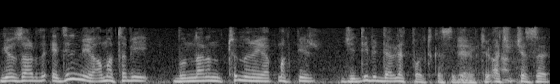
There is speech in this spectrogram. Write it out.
göz ardı edilmiyor ama tabii bunların tümünü yapmak bir ciddi bir devlet politikası Evet, gerektiriyor. anladım. Açıkçası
